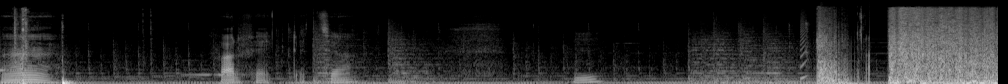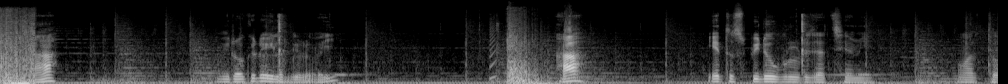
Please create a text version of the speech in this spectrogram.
হ্যাঁ। পারফেক্ট আচ্ছা। হুম। হ্যাঁ আমি রকেট হইলাম কি ভাই। হ্যাঁ এ তো স্পিডে উপরে উঠে যাচ্ছে আমি। আমার তো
